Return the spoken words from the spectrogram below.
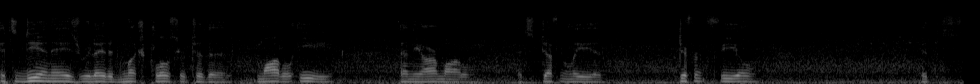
Its DNA is related much closer to the Model E than the R model. It's definitely a different feel. It's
